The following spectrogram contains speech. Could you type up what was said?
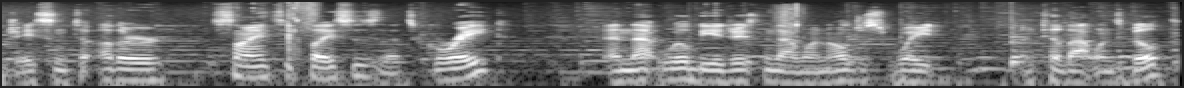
Adjacent to other sciencey places. That's great. And that will be adjacent to that one. I'll just wait until that one's built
